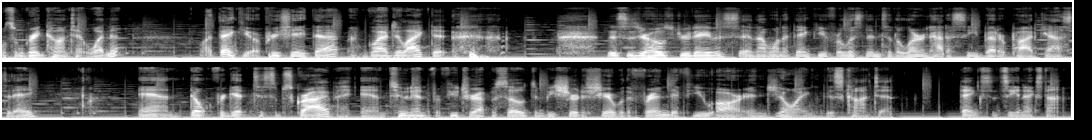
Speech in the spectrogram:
Was some great content, wasn't it? Well, thank you. I appreciate that. I'm glad you liked it. this is your host, Drew Davis, and I want to thank you for listening to the Learn How to See Better podcast today. And don't forget to subscribe and tune in for future episodes and be sure to share with a friend if you are enjoying this content. Thanks and see you next time.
